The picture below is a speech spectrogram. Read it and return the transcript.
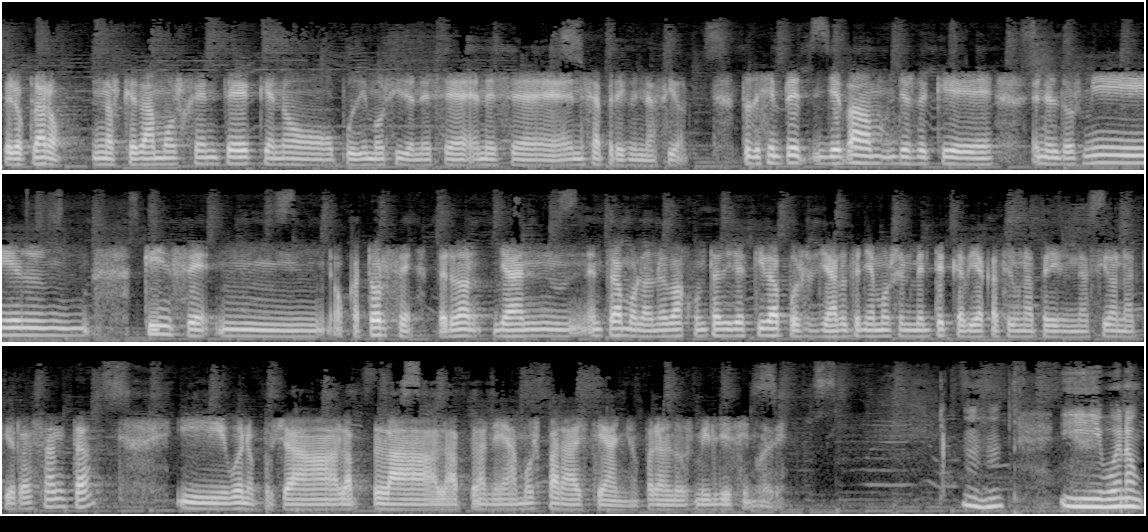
Pero claro nos quedamos gente que no pudimos ir en ese en ese en esa peregrinación. Entonces siempre lleva desde que en el 2015 mm, o 14 perdón ya entramos la nueva junta directiva pues ya lo teníamos en mente que había que hacer una peregrinación a Tierra Santa. Y bueno pues ya la, la, planeamos para este año para el 2019 y bueno,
